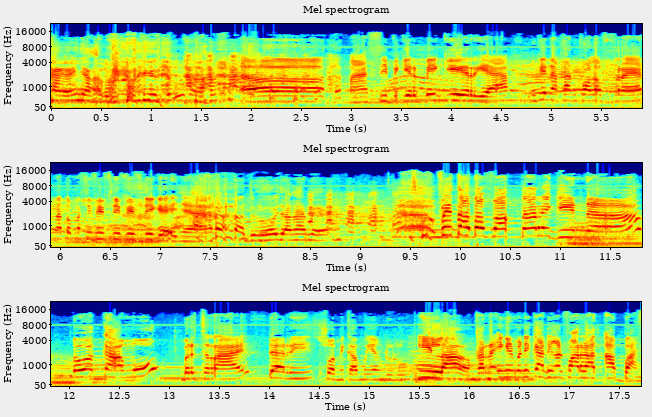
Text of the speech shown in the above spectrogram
kayaknya jangan begitu. Eh, masih pikir-pikir ya. Mungkin akan call a friend atau masih 50-50 kayaknya. Aduh, jangan deh. Fita atau fakta Regina bahwa kamu bercerai dari suami kamu yang dulu Ilal karena ingin menikah dengan Farhad Abbas.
